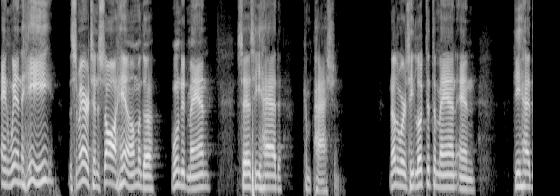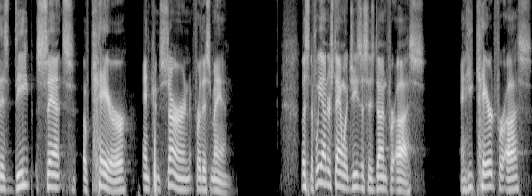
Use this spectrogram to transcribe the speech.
and when he, the Samaritan, saw him, the wounded man, says he had compassion. In other words, he looked at the man and he had this deep sense of care and concern for this man. Listen, if we understand what Jesus has done for us, and he cared for us,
